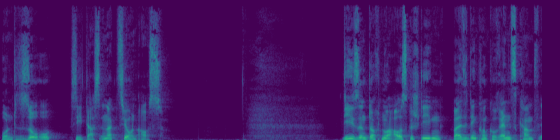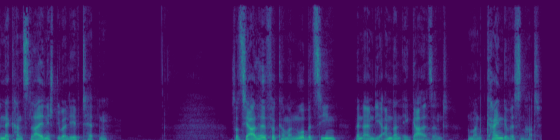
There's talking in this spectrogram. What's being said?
Und so sieht das in Aktion aus. Die sind doch nur ausgestiegen, weil sie den Konkurrenzkampf in der Kanzlei nicht überlebt hätten. Sozialhilfe kann man nur beziehen, wenn einem die anderen egal sind und man kein Gewissen hat.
